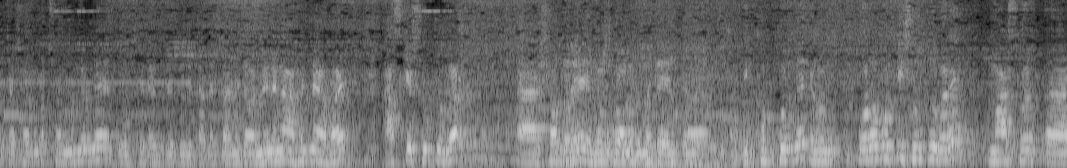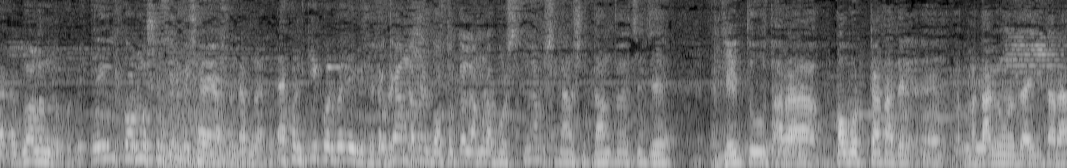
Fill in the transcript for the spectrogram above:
একটা সংবাদ সম্মেলনে বলছিলেন যে যদি তাদের দাবি দেওয়া মেনে না নেওয়া হয় আজকে শুক্রবার সদরে এবং গোয়ালন্দতে আহ, বিক্ষোভ করবে এবং পরবর্তী শুক্রবারে মার্চওয়ার গোয়ালন্দ করবে। এই কর্মসূচির বিষয়ে আসলে আপনার এখন কি করবেন এই বিষয়টা আমাদের গতকাল আমরা বসছিলাম সেখানে সিদ্ধান্ত হয়েছে যে যেহেতু তারা কবরটা তাদের দাবি অনুযায়ী তারা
